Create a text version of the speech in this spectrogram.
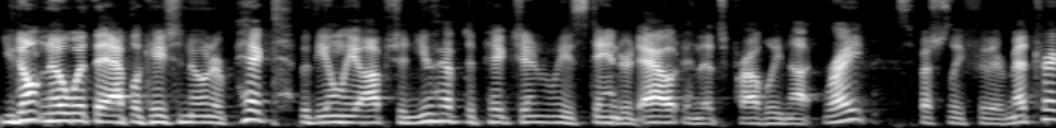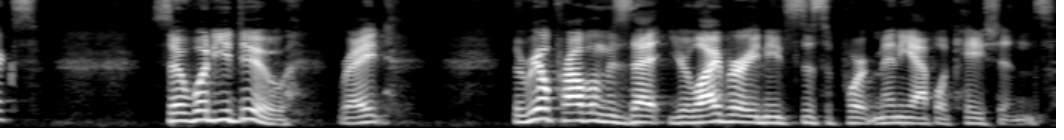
you don't know what the application owner picked, but the only option you have to pick generally is standard out, and that's probably not right, especially for their metrics. So what do you do, right? The real problem is that your library needs to support many applications.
